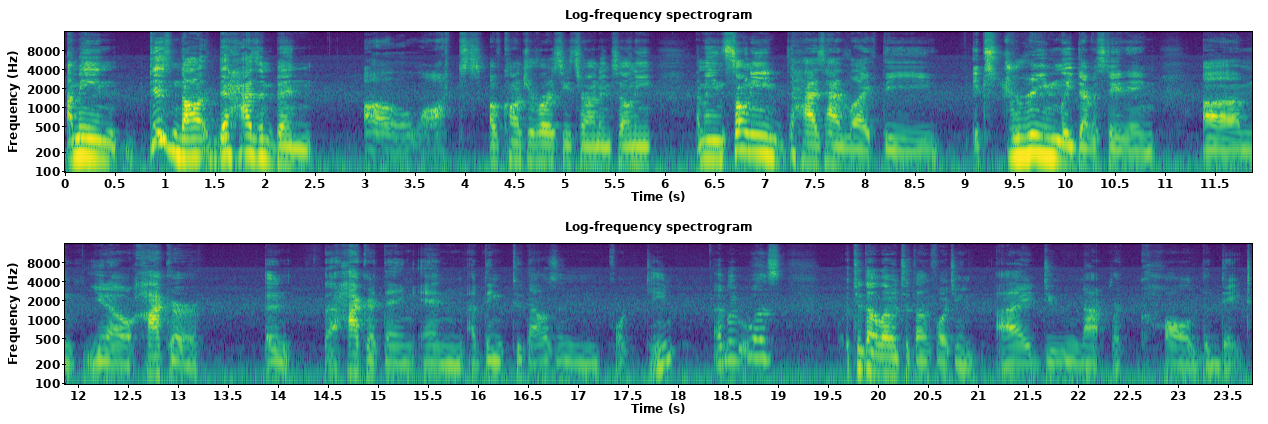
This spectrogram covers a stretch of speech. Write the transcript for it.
I mean, there's not there hasn't been a lot of controversy surrounding Sony. I mean, Sony has had like the extremely devastating, um, you know, hacker, and the hacker thing in I think 2014, I believe it was, 2011 2014. I do not recall the date.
